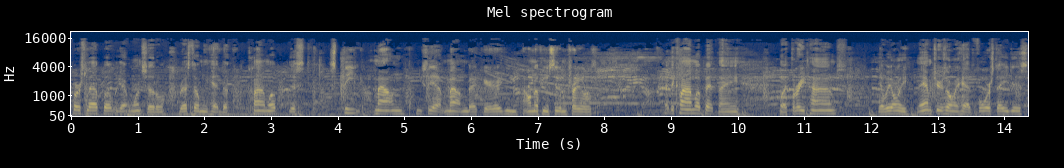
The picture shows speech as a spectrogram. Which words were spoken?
first lap up, we got one shuttle. Rest of them we had to climb up this steep mountain. You see that mountain back here? I don't know if you can see them trails. Had to climb up that thing, what, three times? Yeah, we only, the amateurs only had four stages.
